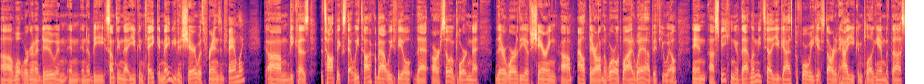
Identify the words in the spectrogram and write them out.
uh, what we're going to do, and, and, and it'll be something that you can take and maybe even share with friends and family. Um, because the topics that we talk about, we feel that are so important that they're worthy of sharing um, out there on the World Wide Web, if you will. And uh, speaking of that, let me tell you guys before we get started how you can plug in with us.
